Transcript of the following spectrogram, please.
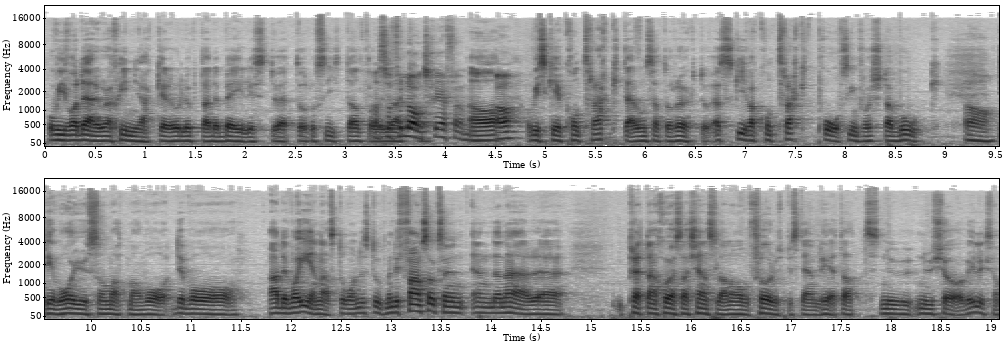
Och vi var där i våra skinnjackor och luktade Baileys du vet, och Rosita allt vad Alltså förlagschefen? Ja, och vi skrev kontrakt där. Hon satt och rökte. Att skriva kontrakt på sin första bok. Ja. Det var ju som att man var... Det var, ja, det var enastående stort. Men det fanns också en, en, den här eh, pretentiösa känslan av förutbestämdhet. Att nu, nu kör vi liksom.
